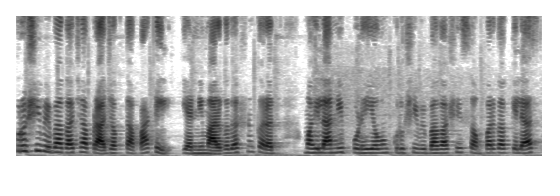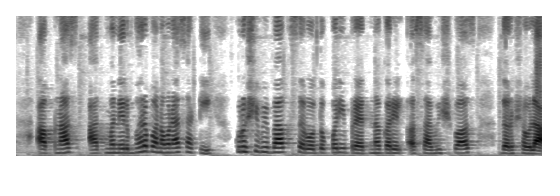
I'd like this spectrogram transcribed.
कृषी विभागाच्या प्राजक्ता पाटील यांनी मार्गदर्शन करत महिलांनी पुढे येऊन कृषी विभागाशी संपर्क केल्यास आपणास आत्मनिर्भर बनवण्यासाठी कृषी विभाग सर्वतोपरी प्रयत्न करेल असा विश्वास दर्शवला.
